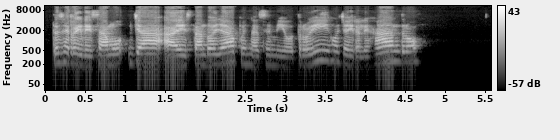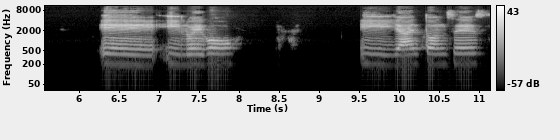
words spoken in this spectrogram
Entonces regresamos ya a, estando allá, pues nace mi otro hijo, Jair Alejandro, eh, y luego, y ya entonces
